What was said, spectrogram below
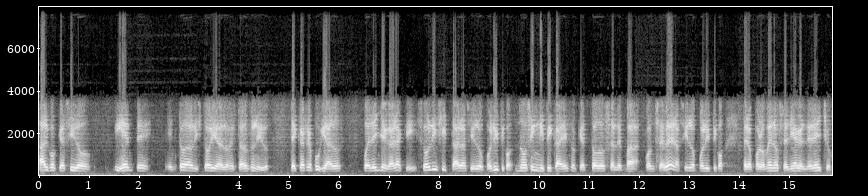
algo que ha sido vigente en toda la historia de los Estados Unidos, de que refugiados pueden llegar aquí, solicitar asilo político. No significa eso que a todos se les va a conceder asilo político, pero por lo menos tenían el derecho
